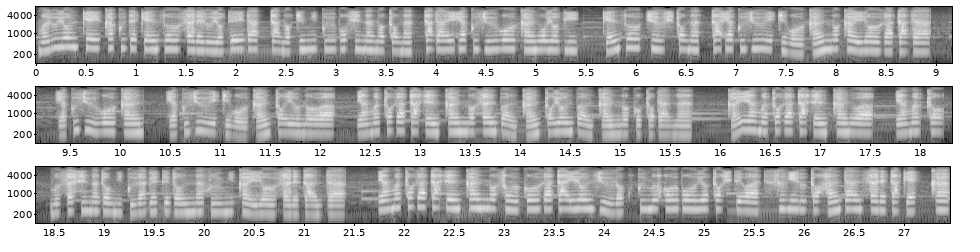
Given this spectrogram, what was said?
丸4計画で建造される予定だった後に空母シナノとなった第110号艦及び、建造中止となった111号艦の改良型だ。110号艦、111号艦というのは、大和型戦艦の3番艦と4番艦のことだな。海大和型戦艦は、大和、武蔵などに比べてどんな風に改良されたんだ。大和型戦艦の装甲が対46組無砲防御としては厚すぎると判断された結果、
